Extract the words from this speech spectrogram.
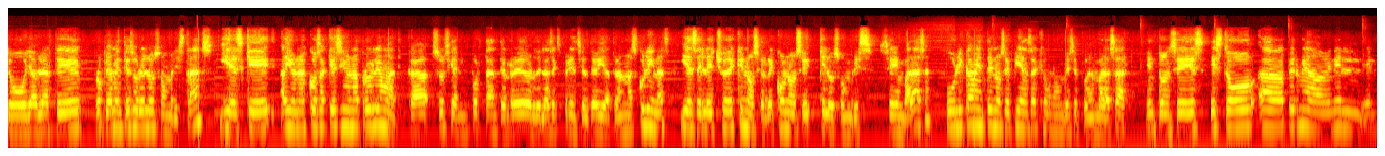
Yo voy a hablarte propiamente sobre los hombres trans y es que hay una cosa que ha sido una problemática social importante alrededor de las experiencias de vida transmasculinas y es el hecho de que no se reconoce que los hombres se embarazan. Públicamente no se piensa que un hombre se puede embarazar. Entonces, esto ha permeado en el,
